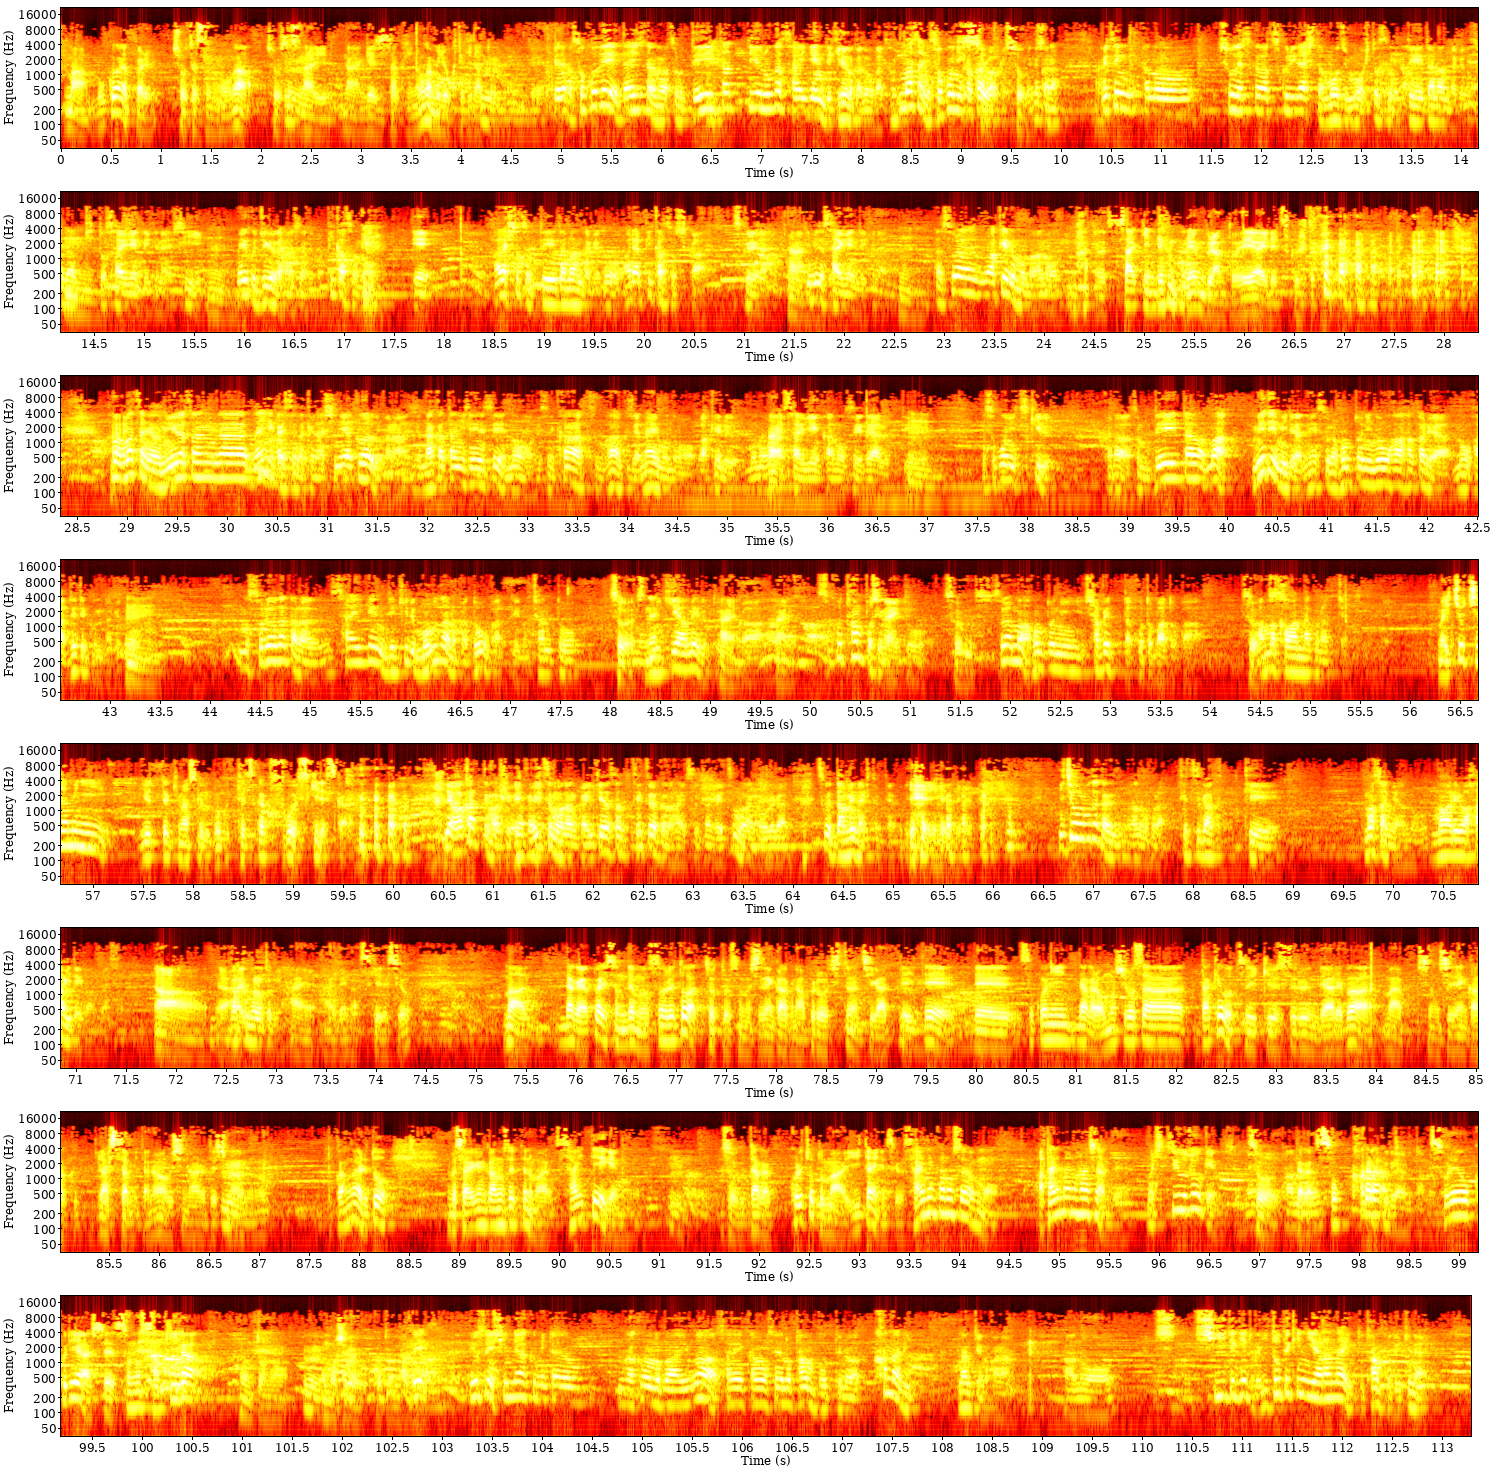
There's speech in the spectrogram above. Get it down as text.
まあ僕はやっぱり小説の方が、小説なり、な芸術作品の方が魅力的だと思うんで。うん、だからそこで大事なのはそのデータっていうのが再現できるのかどうか、まさにそこにかかるわけ。ですよね。だから別にあの、小説から作り出した文字も一つのデータなんだけど、それはきっと再現できないし、うん。まあ、よく授業で話したんですけど、ピカソの絵、あれは一つのデータなんだけど、あれはピカソしか作れない。はい、っていう意味で再現できない。うん、それは分けるもの、あの、まあ、最近レンレンブラント AI で作るとか。まあ、まさにあの三浦さんが何で書いてたんだっけな、シニアクワールドかな、中谷先生の別に科学と科学じゃないものを分けるものが再現可能性であるっていう、はいうん、そこに尽きる。から、そのデータは、まあ、目で見ればね、それは本当に脳波測りゃ脳波出てくるんだけど、うん、それをだから再現できるものなのかどうかっていうのをちゃんとそうですね。見極めるというか、はいはい、そこを担保しないと、そうです。それはまあ本当に喋った言葉とか、あんま変わんなくなっちゃう。まあ一応ちなみに言っておきますけど、僕哲学すごい好きですから、ね、いや、分かってますよ。なんかいつもなんか池田さんと哲学の話するなんかいつもなんか俺がすごいダメな人みたいな。いやいやいや。一応俺もだから、あのほら、哲学系、まさにあの、周りはハイデガーだし。ああ、学部の時はい、ハイデガー好きですよ。まあ、だからやっぱりその、でもそれとはちょっとその自然科学のアプローチっていうのは違っていて、で、そこに、だから面白さだけを追求するんであれば、まあ、その自然科学らしさみたいなのは失われてしまうの、と考えると、やっぱ再現可能性っていうのは最低限の、うん、そう、だからこれちょっとまあ言いたいんですけど、再現可能性はもう当たり前の話なんで。まあ必要条件ですよね。そう。だからそっから、それをクリアして、その先が本当の面白いことになる。で、要するに心理学みたいな学問の場合は、再現可能性の担保っていうのはかなり、なんていうのかな、あの、恣意的にとか意図的にやらないと担保できない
